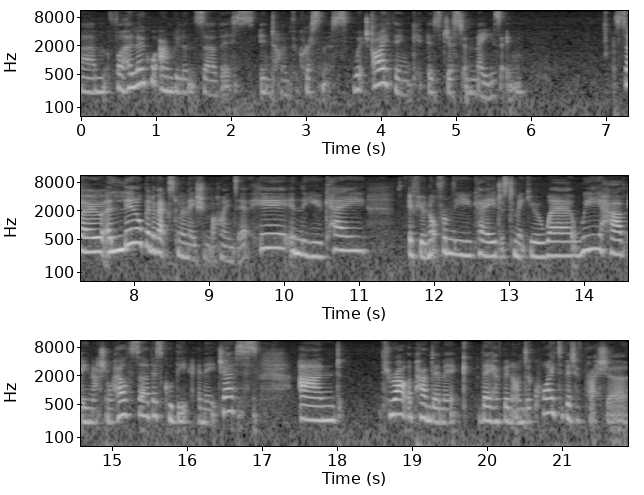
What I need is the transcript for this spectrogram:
um, for her local ambulance service in time for Christmas, which I think is just amazing. So a little bit of explanation behind it. Here in the UK, if you're not from the UK, just to make you aware, we have a national health service called the NHS and throughout the pandemic they have been under quite a bit of pressure.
